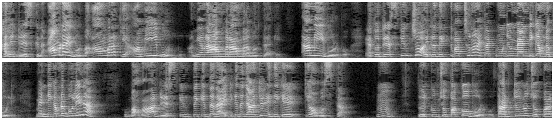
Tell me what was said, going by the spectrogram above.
খালি ড্রেস কিনে? আমরাই বলব, আমরা কি? আমিই বলব। আমি আমরা আমরা আমরা বলতে থাকি। আমিই বলব, এত ড্রেস কিনছো? এটা দেখতে পাচ্ছ না? এটা যেমন ম্যান্ডিকে আমরা বলি। ম্যান্ডিকে আমরা বলি না? বাবা ড্রেস কিনতে কিনতে নাইটি কিনতে জানছেন? এদিকে কি অবস্থা? হুম? তো এরকম চোপাকেও বলব। তার জন্য চোপার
